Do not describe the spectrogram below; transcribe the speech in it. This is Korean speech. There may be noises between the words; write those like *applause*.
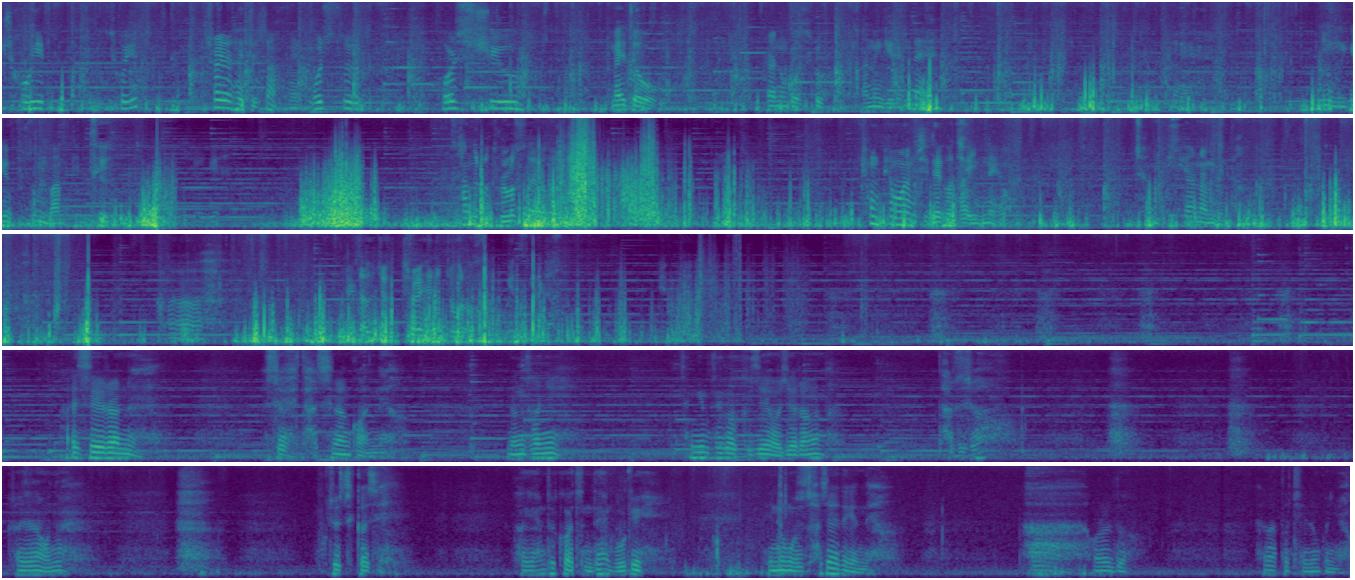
초입 초입 트레일 헤드죠. 네, 홀스 홀슈 메도우라는 곳으로 가는 길인데 네, 이게 무슨 만 피트 여기 산으로 둘러싸여 가지고 평평한 지대가 다 있네요. 하이스라는 이제 다 지난 것 같네요. 능선이 생김새가 그제 어제랑은 다르죠? 그러잖아 오늘 목적지까지 가기 힘들 것 같은데 물이 있는 곳을 찾아야 되겠네요. 아 오늘도 해가 또 지는군요.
